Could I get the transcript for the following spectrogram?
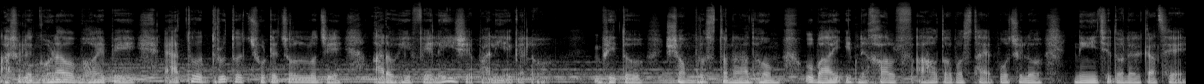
আসলে ঘোড়াও ভয় পেয়ে এত দ্রুত ছুটে চলল যে আরোহী ফেলেই সে পালিয়ে গেল। ভীত সম্ভ্রস্ত নারাধম উবাই ইবনে খালফ আহত অবস্থায় পৌঁছল নিজ দলের কাছে।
